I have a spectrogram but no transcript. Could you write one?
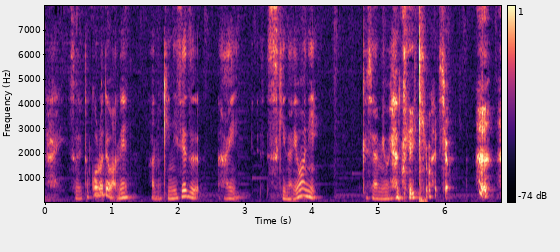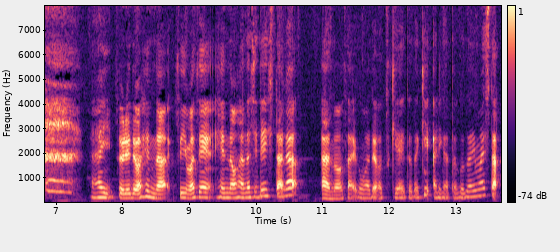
はい、そういうところではねあの気にせず、はい、好きなようにくしゃみをやっていきましょう。はい、それでは変なすいません変なお話でしたがあの最後までお付き合いいただきありがとうございました。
